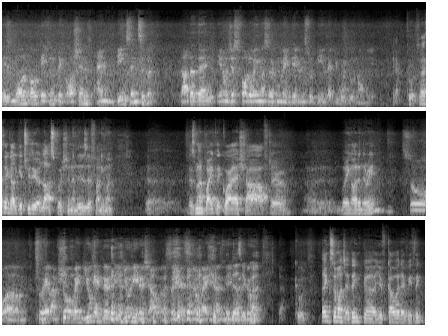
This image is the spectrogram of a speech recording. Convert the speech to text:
is more about taking precautions and being sensible rather than you know just following a certain maintenance routine that you would do normally. Yeah, cool. So I think I'll get you to your last question, and this is a funny one. Uh, does my bike require a shower after uh, going out in the rain? So, um, Sohail, I'm sure when you get dirty, you need a shower. So yes, your bike does need It does one too. require. Yeah, cool. Thanks so much. I think uh, you've covered everything.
